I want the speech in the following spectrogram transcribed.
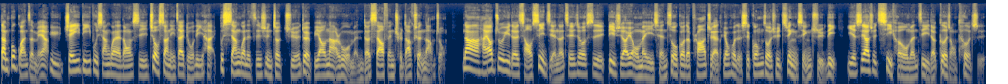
但不管怎么样，与 JD 不相关的东西，就算你再多厉害，不相关的资讯就绝对不要纳入我们的 self introduction 当中。那还要注意的小细节呢，其实就是必须要用我们以前做过的 project，又或者是工作去进行举例，也是要去契合我们自己的各种特质。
